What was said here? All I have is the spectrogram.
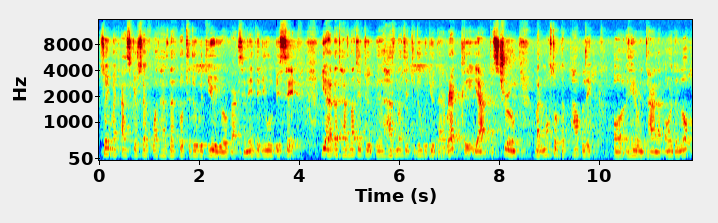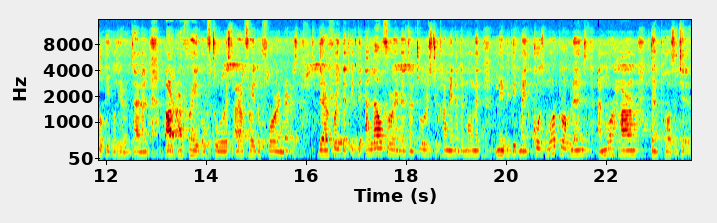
So you might ask yourself, what has that got to do with you? You're vaccinated, you will be safe. Yeah, that has nothing to uh, has nothing to do with you directly. Yeah, that's true. But most of the public uh, here in Thailand or the local people here in Thailand are afraid of tourists, are afraid of foreigners. They're afraid that if they allow foreigners and tourists to come in at the moment, maybe they might cause more problems and more harm than positive.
